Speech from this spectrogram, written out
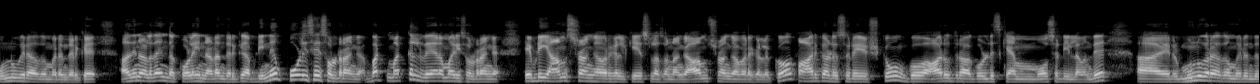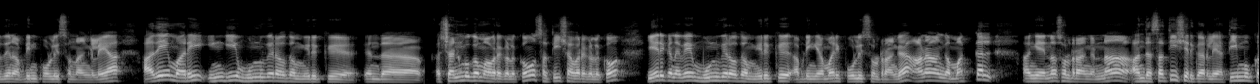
முன்விரோதம் இருந்திருக்கு. அதனால தான் இந்த கொலை நடந்திருக்கு அப்படின்னு போலீஸே சொல்றாங்க. பட் மக்கள் வேற மாதிரி சொல்றாங்க. எப்படி ஆம்ஸ்ட்ராங் அவர்கள் கேஸ்ல சொன்னாங்க. ஆம்ஸ்ட்ராங் அவர்களுக்கும் ஆற்காடு சுரேஷ்க்கும் கோ ஆருத்ரா கோல்டு ஸ்கேம் மோசடியில் வந்து ஆஹ் முன்விரோதம் இருந்தது அப்படின்னு போலீஸ் சொன்னாங்க இல்லையா? அதே மாதிரி இங்கேயும் முன்விரோதம் இருக்கு. இந்த சண்முகம் அவர்களுக்கும் சதீஷ் அவர்களுக்கும் ஏற்கனவே முன் முன்விரோதம் இருக்கு அப்படிங்கிற மாதிரி போலீஸ் சொல்றாங்க. ஆனா அங்க மக்கள் அங்க என்ன சொல்றாங்கன்னா அந்த சதீஷ் இருக்கார் இல்லையா திமுக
